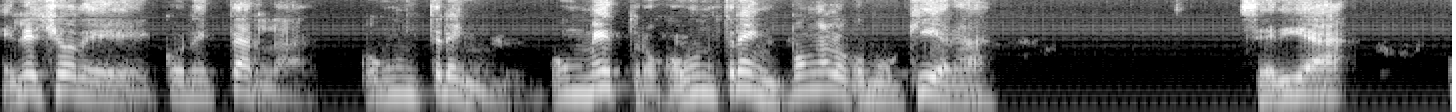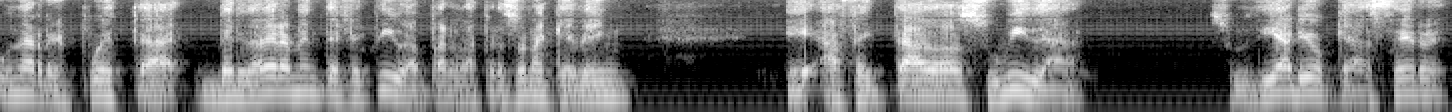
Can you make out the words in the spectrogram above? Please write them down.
el hecho de conectarla con un tren, un metro, con un tren, póngalo como quiera, sería una respuesta verdaderamente efectiva para las personas que ven eh, afectada su vida, su diario que hacer,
